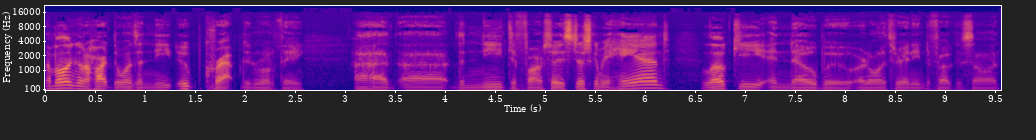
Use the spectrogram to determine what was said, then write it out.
I'm only going to heart the ones that need. Oop, crap, did the wrong thing. Uh, uh, the need to farm. So it's just going to be hand. Loki and Nobu are the only three I need to focus on.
